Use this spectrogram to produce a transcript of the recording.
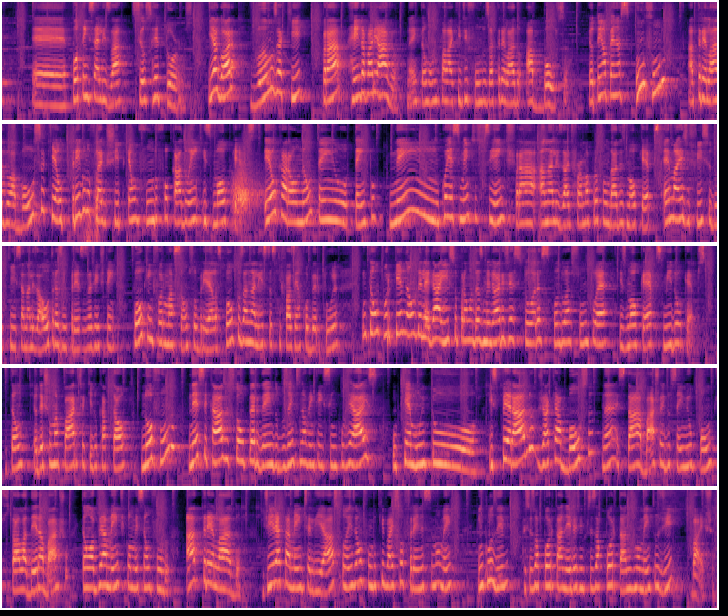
é, potencializar seus retornos. E agora vamos aqui para renda variável, né? Então vamos falar aqui de fundos atrelado à bolsa. Eu tenho apenas um fundo atrelado à bolsa, que é o Trígono Flagship, que é um fundo focado em small caps. Eu, Carol, não tenho tempo nem conhecimento suficiente para analisar de forma aprofundada small caps. É mais difícil do que se analisar outras empresas. A gente tem pouca informação sobre elas, poucos analistas que fazem a cobertura. Então, por que não delegar isso para uma das melhores gestoras quando o assunto é small caps, middle caps? Então, eu deixo uma parte aqui do capital no fundo. Nesse caso, estou perdendo 295 reais, o que é muito esperado, já que a bolsa né, está abaixo aí dos 100 mil pontos, está ladeira abaixo. Então, obviamente, como esse é um fundo atrelado diretamente ali a ações, é um fundo que vai sofrer nesse momento. Inclusive, preciso aportar nele, a gente precisa aportar nos momentos de baixa.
